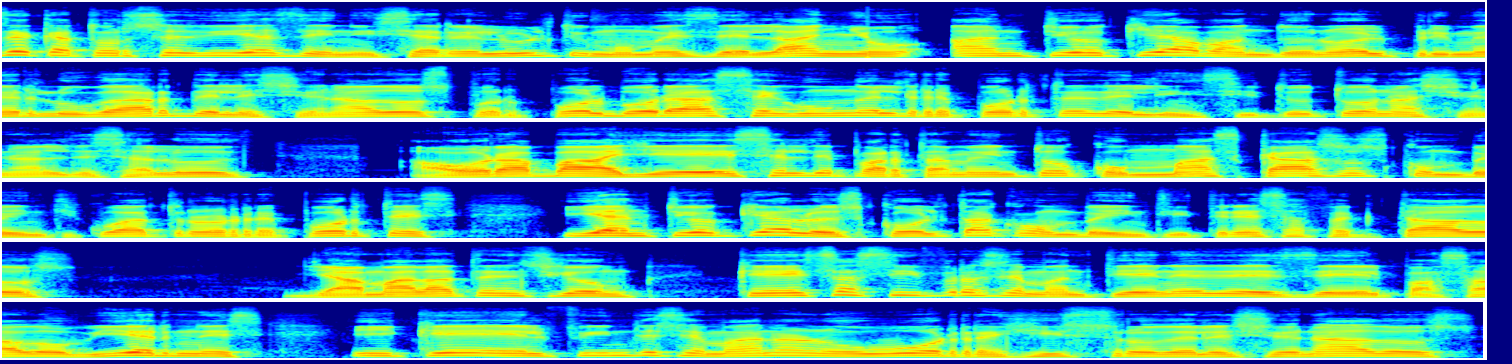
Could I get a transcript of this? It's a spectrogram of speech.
de 14 días de iniciar el último mes del año, Antioquia abandonó el primer lugar de lesionados por pólvora según el reporte del Instituto Nacional de Salud. Ahora Valle es el departamento con más casos con 24 reportes y Antioquia lo escolta con 23 afectados. Llama la atención que esa cifra se mantiene desde el pasado viernes y que el fin de semana no hubo registro de lesionados.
